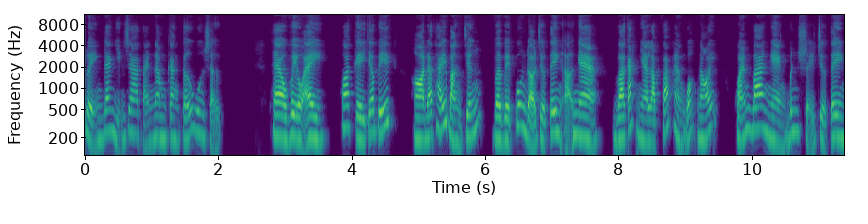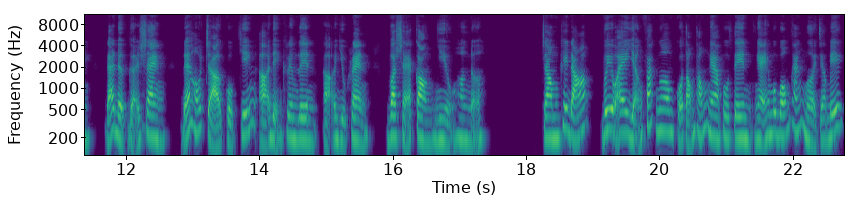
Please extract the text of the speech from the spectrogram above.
luyện đang diễn ra tại năm căn cứ quân sự. Theo VOA, Hoa Kỳ cho biết họ đã thấy bằng chứng về việc quân đội Triều Tiên ở Nga và các nhà lập pháp Hàn Quốc nói khoảng 3.000 binh sĩ Triều Tiên đã được gửi sang để hỗ trợ cuộc chiến ở Điện Kremlin ở Ukraine và sẽ còn nhiều hơn nữa. Trong khi đó, VOA dẫn phát ngôn của Tổng thống Nga Putin ngày 24 tháng 10 cho biết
